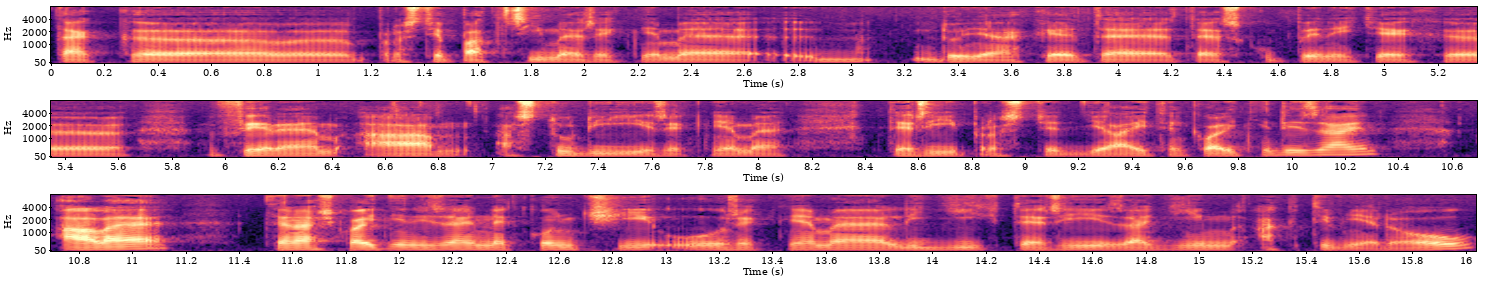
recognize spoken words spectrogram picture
tak eh, prostě patříme, řekněme, do nějaké té, té skupiny těch eh, firm a, a studií, řekněme, kteří prostě dělají ten kvalitní design, ale ten náš kvalitní design nekončí u, řekněme, lidí, kteří zatím aktivně jdou,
